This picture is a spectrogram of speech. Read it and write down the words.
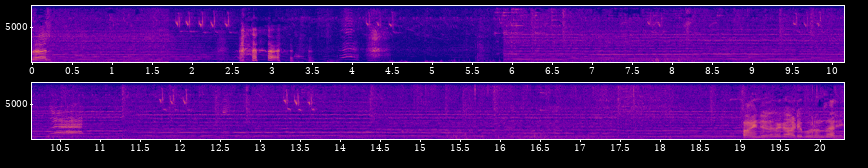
चल. फायनल आता गाडी भरून झाली.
